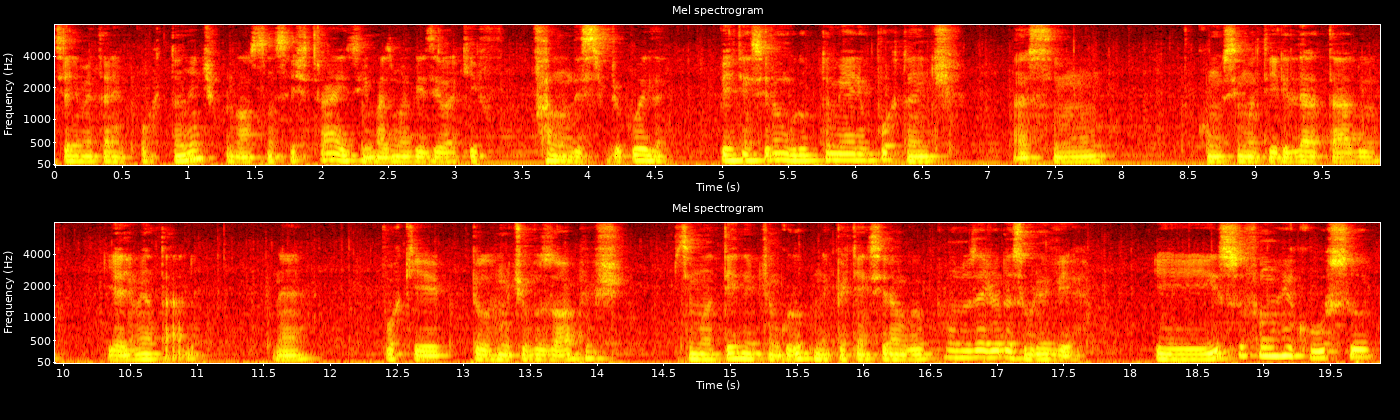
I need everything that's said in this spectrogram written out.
se alimentar é importante para nossos ancestrais, e mais uma vez eu aqui falando desse tipo de coisa, pertencer a um grupo também era importante, assim como se manter hidratado e alimentado, né? Porque, pelos motivos óbvios, se manter dentro de um grupo, né, pertencer a um grupo, nos ajuda a sobreviver. E isso foi um recurso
